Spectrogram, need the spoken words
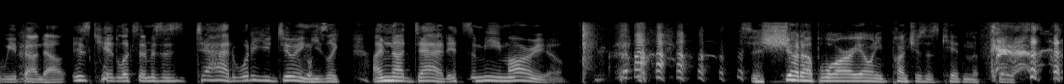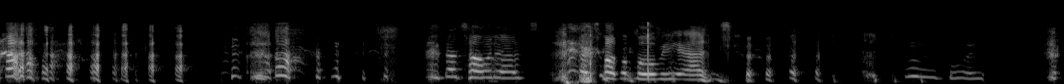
we found out his kid looks at him and says, "Dad, what are you doing?" He's like, "I'm not dad. It's me, Mario." Says, "Shut up, Wario," and he punches his kid in the face. That's how it ends. That's how the movie ends. oh boy.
